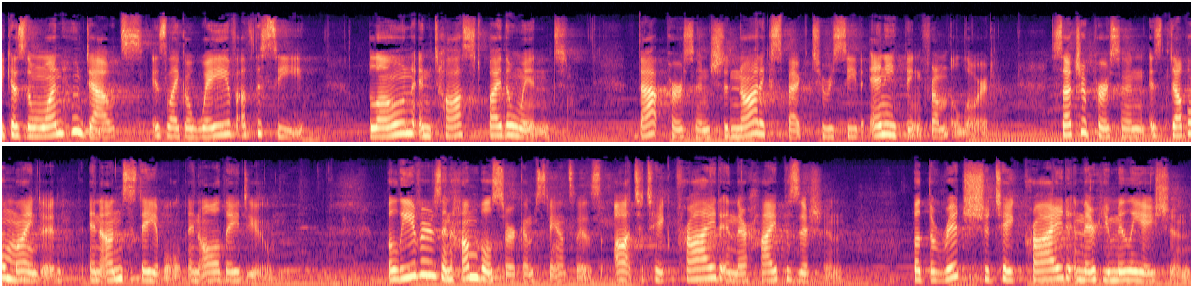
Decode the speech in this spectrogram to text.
because the one who doubts is like a wave of the sea, blown and tossed by the wind. That person should not expect to receive anything from the Lord. Such a person is double minded and unstable in all they do. Believers in humble circumstances ought to take pride in their high position, but the rich should take pride in their humiliation,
